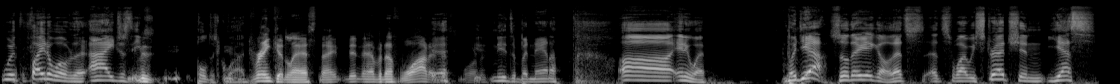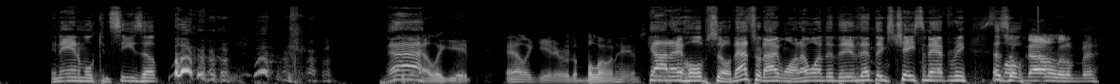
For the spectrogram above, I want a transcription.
with Fido over there? I just he was- pulled his quad. drinking last night. Didn't have enough water Yeah, this morning. needs a banana. Uh, anyway, but yeah. So there you go. That's that's why we stretch. And yes, an animal can seize up. ah, Alligator, alligator with a blown hamstring. God, I hope so. That's what I want. I want that if that thing's chasing after me. That's Slow him down a little bit.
